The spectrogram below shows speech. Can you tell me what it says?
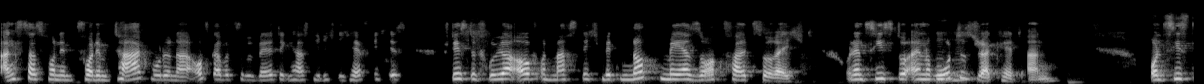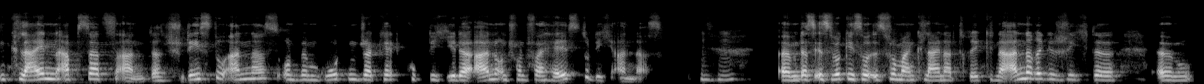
Angst hast vor dem, vor dem Tag, wo du eine Aufgabe zu bewältigen hast, die richtig heftig ist, stehst du früher auf und machst dich mit noch mehr Sorgfalt zurecht. Und dann ziehst du ein mhm. rotes mhm. Jackett an und ziehst einen kleinen Absatz an. Dann stehst du anders und mit dem roten Jackett guckt dich jeder an und schon verhältst du dich anders. Mhm. Ähm, das ist wirklich so, ist schon mal ein kleiner Trick. Eine andere Geschichte, ähm,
